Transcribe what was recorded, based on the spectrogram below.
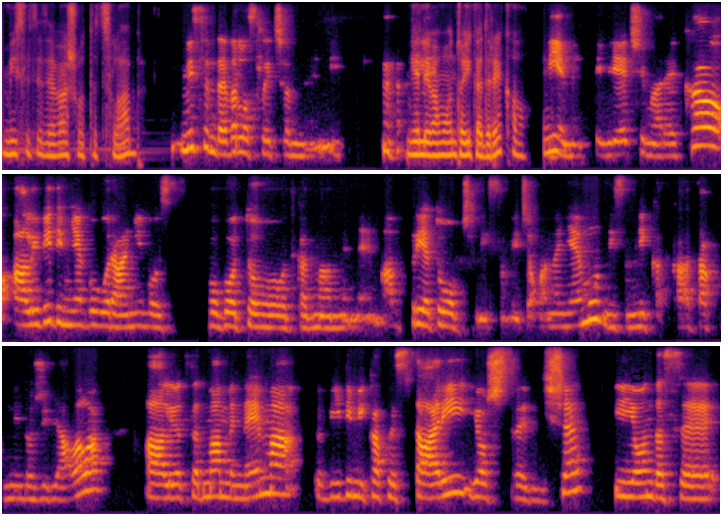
Mislite da je vaš otac slab? Mislim da je vrlo sličan meni. je li vam on to ikad rekao? Nije mi tim riječima rekao, ali vidim njegovu ranjivost, pogotovo od kad mame nema. Prije to uopće nisam viđala na njemu, nisam nikad tako ni doživljavala, ali od kad mame nema vidim i kako je stariji još sve više i onda se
